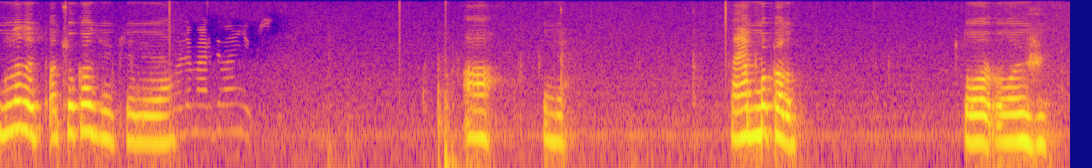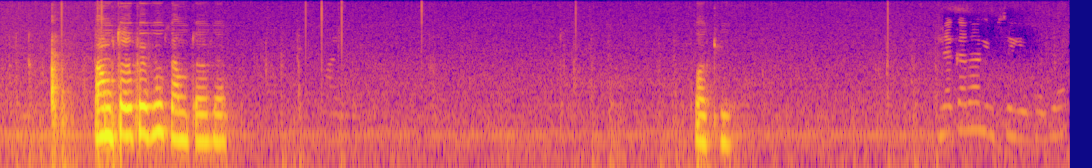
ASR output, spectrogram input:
Bunda da çok az yükseliyor ya. Böyle merdiven yapıyorsun. Ah. Şimdi. Sen yap bakalım. Doğru. Ben bu tarafa yapayım sen bu tarafa yap. Bakayım. Ne kadar yüksek yapacağız?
